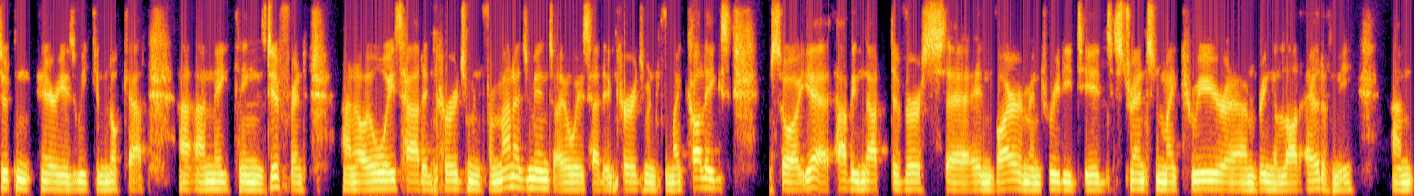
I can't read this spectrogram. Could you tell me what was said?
certain areas we can look at uh, and make things different? And I always had encouragement from management. I always had encouragement from my colleagues. So yeah, having that diverse uh, environment really did strengthen my career and bring a lot out of me. And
